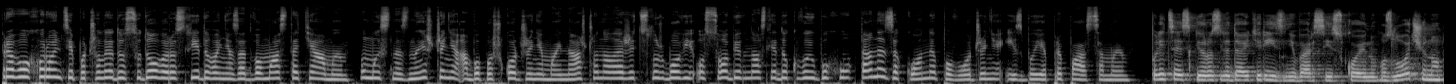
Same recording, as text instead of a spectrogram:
Правоохоронці почали досудове розслідування за двома статтями: умисне знищення або пошкодження майна, що належить службовій особі внаслідок вибуху, та незаконне поводження із боєприпасами. Поліцейські розглядають різні версії скоєного злочину,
